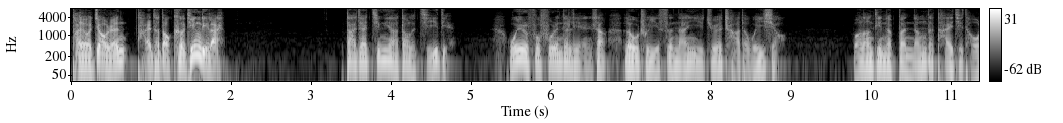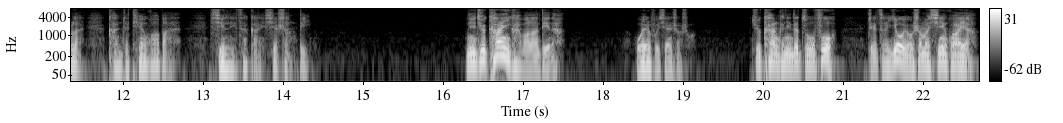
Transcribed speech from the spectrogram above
他要叫人抬他到客厅里来。大家惊讶到了极点，威尔夫夫人的脸上露出一丝难以觉察的微笑。瓦朗蒂娜本能的抬起头来，看着天花板，心里在感谢上帝。你去看一看，瓦朗蒂娜，威尔夫先生说：“去看看你的祖父，这次又有什么新花样？”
